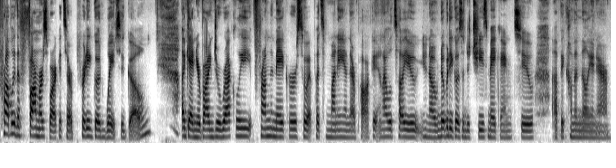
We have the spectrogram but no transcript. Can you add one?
probably the farmers markets are a pretty good way to go. Again, you're buying directly from the maker, so it puts money in their pocket. And I will tell you, you know, nobody goes into cheese making to uh, become a millionaire.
